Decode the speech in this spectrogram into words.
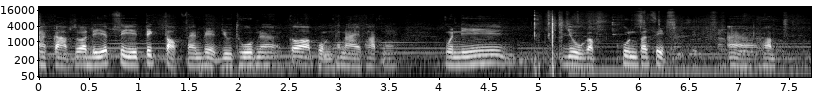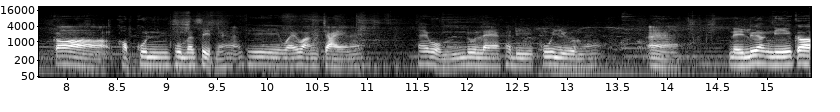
อากราบสวัสดี FC TikTok แฟนเพจ YouTube นะ ก็ผมทนายพัฒน์นะ วันนี้อยู่กับคุณประสิทธิ์อ่าครับ ก็ขอบคุณคุณประสิทธิ์นะฮะที่ไว้วางใจนะ ให้ผมดูแลคดีกู้ยืมนะฮะอ่าในเรื่องนี้ก็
